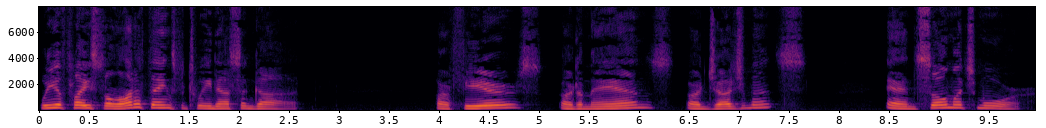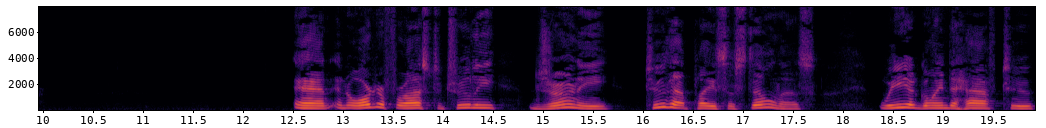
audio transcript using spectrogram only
We have placed a lot of things between us and God our fears, our demands, our judgments, and so much more. And in order for us to truly journey to that place of stillness, we are going to have to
